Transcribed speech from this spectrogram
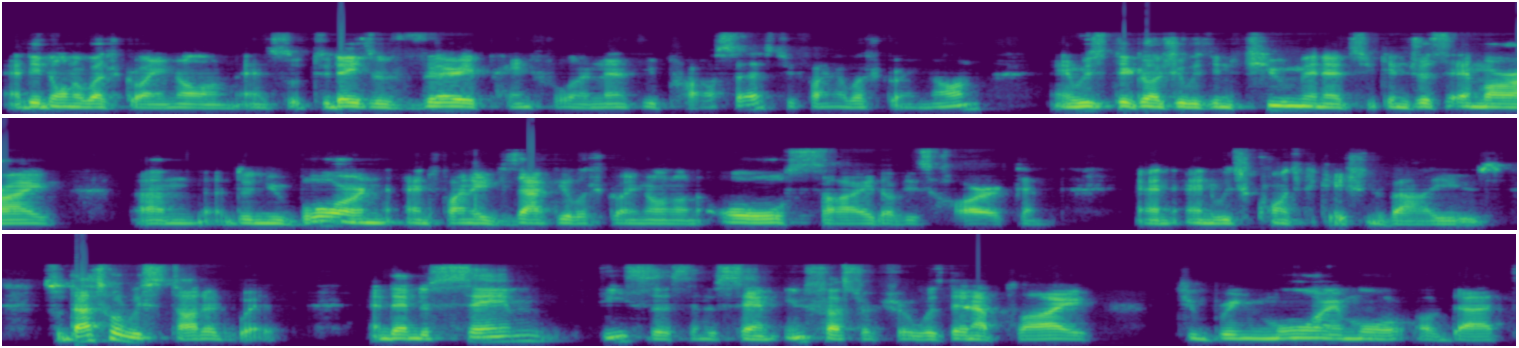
and they don't know what's going on. And so today is a very painful and lengthy process to find out what's going on. And with technology, within a few minutes, you can just MRI um, the newborn and find exactly what's going on on all side of his heart and, and, and which quantification values. So that's what we started with. And then the same thesis and the same infrastructure was then applied to bring more and more of that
